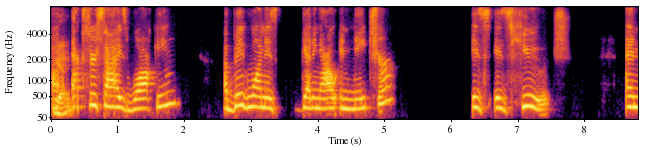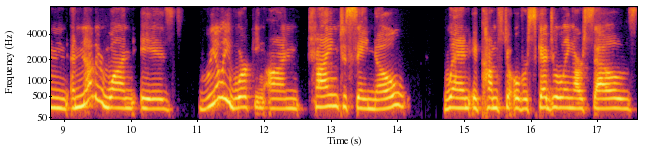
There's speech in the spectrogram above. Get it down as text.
uh, yeah. exercise, walking. A big one is getting out in nature is is huge. And another one is really working on trying to say no when it comes to overscheduling ourselves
